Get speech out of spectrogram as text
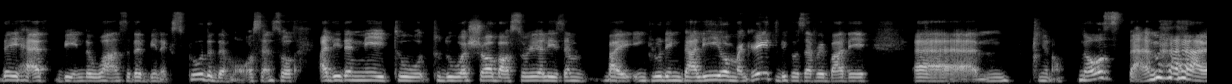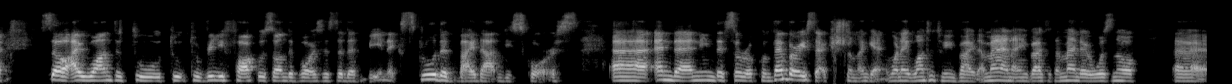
they have been the ones that have been excluded the most. And so I didn't need to, to do a show about surrealism by including Dali or Magritte because everybody um, you know knows them so i wanted to, to to really focus on the voices that have been excluded by that discourse uh, and then in the sort of contemporary section again when i wanted to invite a man i invited a man there was no uh,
